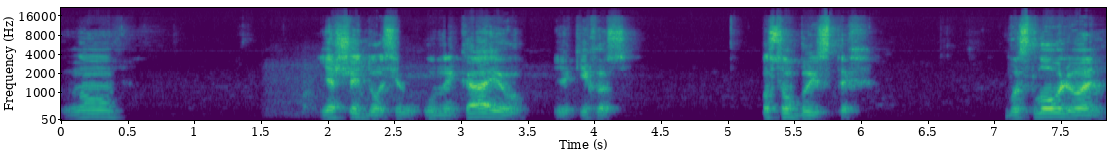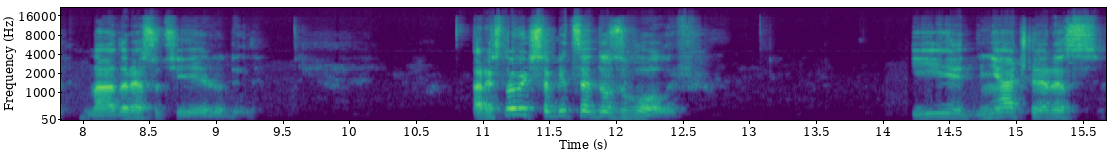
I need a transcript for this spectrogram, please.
ну я ще й досі уникаю якихось особистих висловлювань на адресу цієї людини. Арестович собі це дозволив. І дня через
